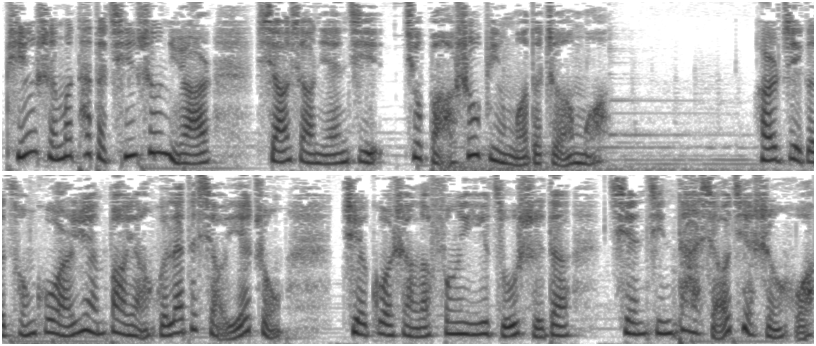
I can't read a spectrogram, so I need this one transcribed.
凭什么他的亲生女儿小小年纪就饱受病魔的折磨，而这个从孤儿院抱养回来的小野种，却过上了丰衣足食的千金大小姐生活？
